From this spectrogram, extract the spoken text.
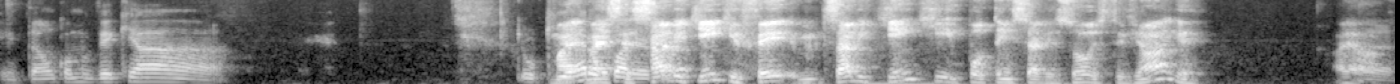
Então, como ver que a, mas, mas você sabe quem que fez? Sabe quem que potencializou o Steve Young? Ó, é.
